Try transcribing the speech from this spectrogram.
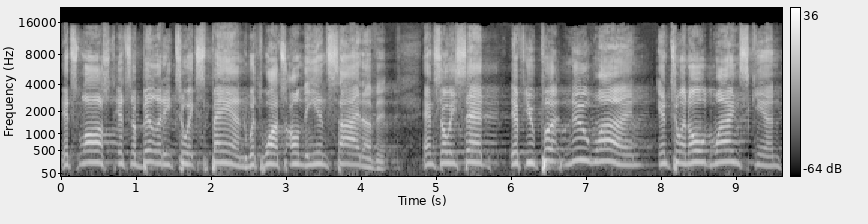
It's lost its ability to expand with what's on the inside of it. And so he said, if you put new wine into an old wineskin,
